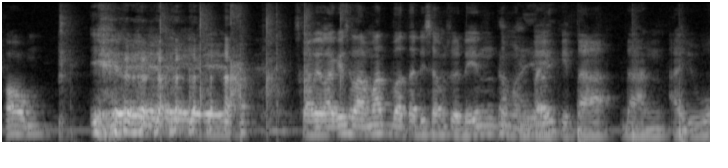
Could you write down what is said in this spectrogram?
om. Sekali lagi selamat buat Adi Samsudin, teman Ayu. baik kita dan Ayu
